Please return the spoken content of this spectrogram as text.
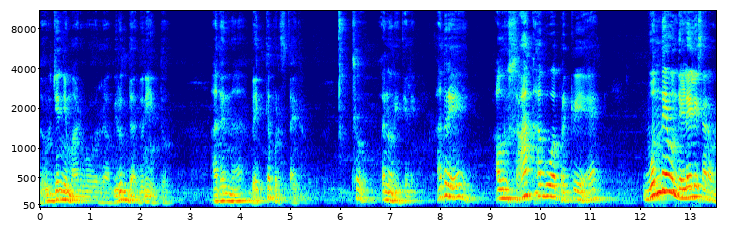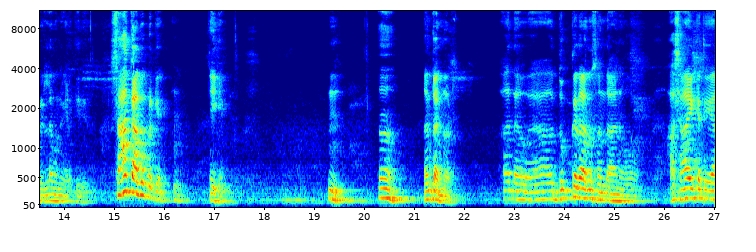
ದೌರ್ಜನ್ಯ ಮಾಡುವವರ ವಿರುದ್ಧ ಧ್ವನಿ ಇತ್ತು. ಅದನ್ನು ವ್ಯಕ್ತಪಡಿಸ್ತಾ ಇದ್ರು. ಸೊ ಅನ್ನೋ ರೀತಿಯಲ್ಲಿ. ಆದರೆ ಅವರು ಸಾಕಾಗುವ ಪ್ರಕ್ರಿಯೆ ಒಂದೇ ಒಂದು ಎಳೆಯಲ್ಲಿ ಸರ್ ಅವರೆಲ್ಲವನ್ನು ಹೇಳ್ತಿದ್ದೀವಿ ಸಾಕಾಗೋ ಪ್ರಕ್ರಿಯೆ. ಹೀಗೆ. ಹ್ಞೂ ಹಾಂ. ಅಂತ ಅನ್ನೋರು. ಅದು ದುಃಖದ ಅನುಸಂಧಾನವೋ ಅಸಹಾಯಕತೆಯ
